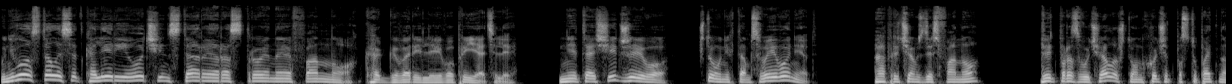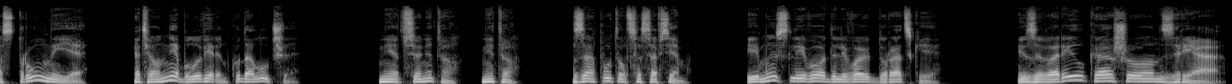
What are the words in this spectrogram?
у него осталось от калерии очень старое расстроенное фано, как говорили его приятели. Не тащить же его, что у них там своего нет. А при чем здесь фано? Ведь прозвучало, что он хочет поступать на струнные, хотя он не был уверен, куда лучше. Нет, все не то, не то. Запутался совсем. И мысли его одолевают дурацкие. И заварил кашу он зря.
